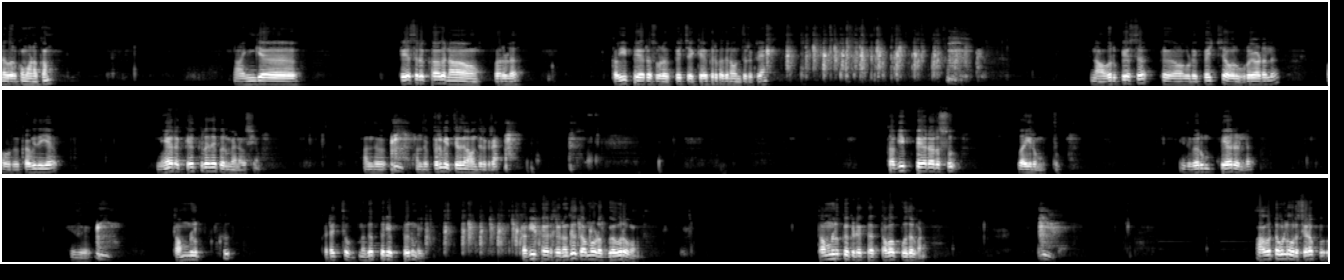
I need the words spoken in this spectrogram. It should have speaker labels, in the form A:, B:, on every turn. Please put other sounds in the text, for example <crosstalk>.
A: அனைவருக்கும் வணக்கம். நான் இங்கே பேசுறதுக்காக நான் வரல. கவி பேரரசோட பேச்சை கேட்கறதுக்காக நான் வந்திருக்கிறேன். நான் அவர் பேச அவருடைய பேச்சு அவர் உரையாடலை அவர் கவிதையை நேர கேட்கறதே பெருமையான விஷயம். அந்த அந்த பெருமை தேர்தல் நான் வந்திருக்கிறேன். கவிப்பேரரசு வைரமுத்து. இது வெறும் பேர் இல்லை இது தமிழுக்கு கிடைத்த மிகப்பெரிய பெருமை. கவி பேரரசர் வந்து தமிழோட கௌரவம். தமிழுக்கு கிடைத்த தவ புதல்வன். அவர்கிட்ட உள்ள ஒரு சிறப்பு.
